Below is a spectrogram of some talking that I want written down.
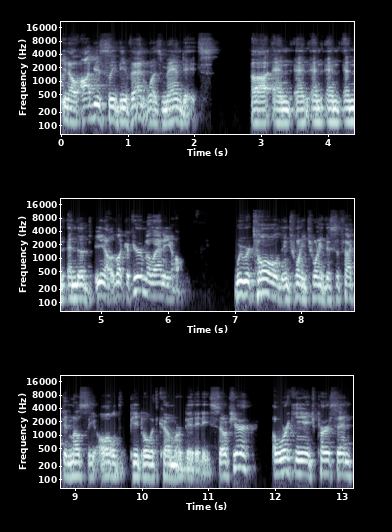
you know, obviously the event was mandates, uh, and and and and and and the you know, look, if you're a millennial, we were told in 2020 this affected mostly old people with comorbidities. So if you're a working age person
